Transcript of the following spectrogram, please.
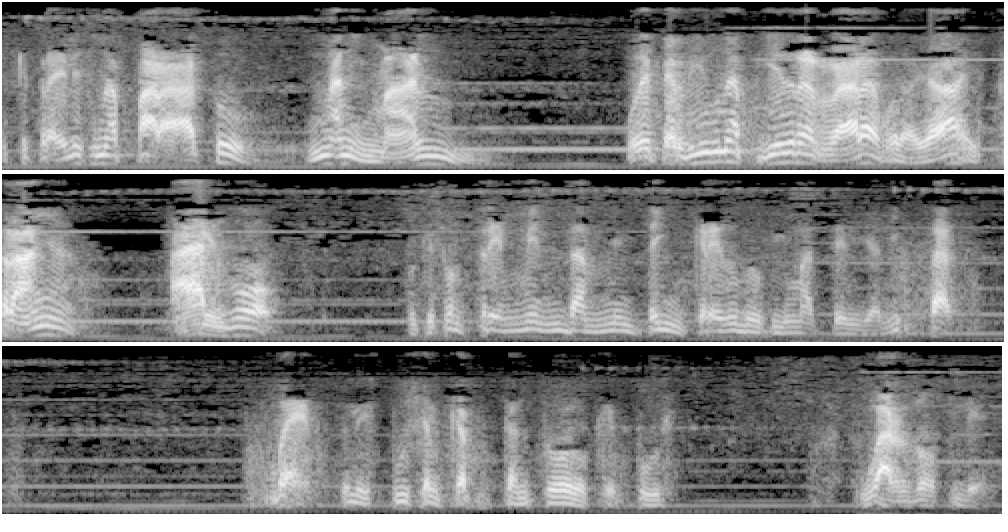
Hay que traerles un aparato, un animal, o de perdido una piedra rara por allá, extraña, algo, porque son tremendamente incrédulos y materialistas. Bueno, se les puse al capitán todo lo que pude. Guardó silencio.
